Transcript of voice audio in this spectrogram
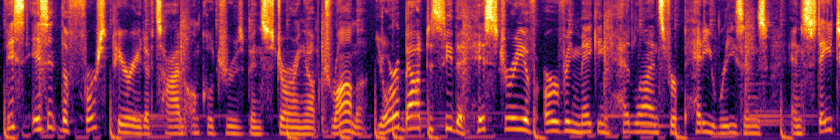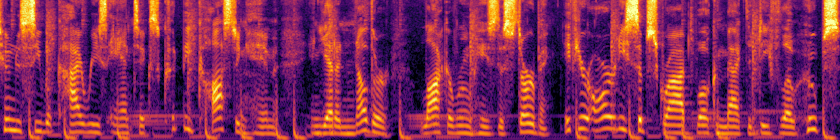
this isn't the first period of time Uncle Drew's been stirring up drama. You're about to see the history of Irving making headlines for petty reasons, and stay tuned to see what Kyrie's antics could be costing him in yet another locker room he's disturbing. If you're already subscribed, welcome back to D-Flow Hoops.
